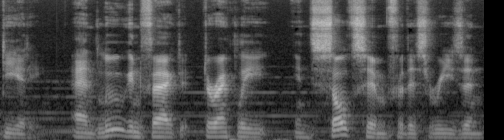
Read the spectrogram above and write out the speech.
deity. And Lugh, in fact, directly insults him for this reason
